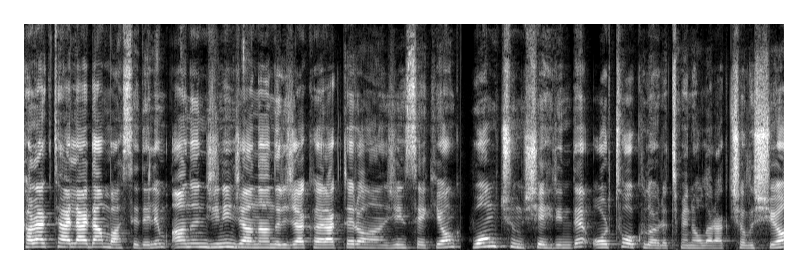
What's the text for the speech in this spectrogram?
Karakterlerden bahsedelim. Anın Jin'in canlandıracağı karakter olan Jin Sek-yong, Wongchun şehrinde ortaokul öğretmeni olarak çalışıyor.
